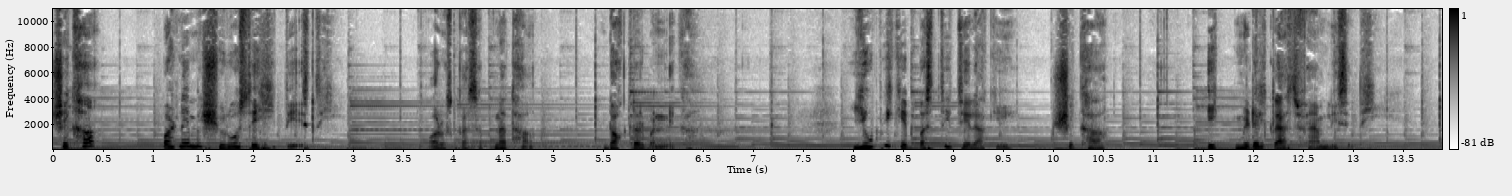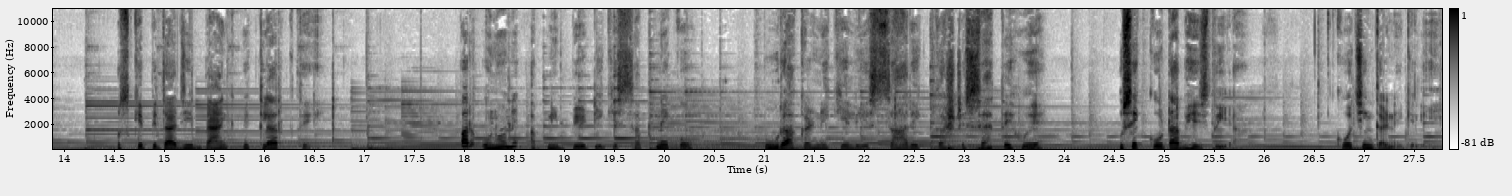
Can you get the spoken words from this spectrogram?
शिखा पढ़ने में शुरू से ही तेज थी और उसका सपना था डॉक्टर बनने का। यूपी के बस्ती जिला की शिखा एक मिडिल क्लास फैमिली से थी। उसके पिताजी बैंक में क्लर्क थे। पर उन्होंने अपनी बेटी के सपने को पूरा करने के लिए सारे कष्ट सहते हुए उसे कोटा भेज दिया कोचिंग करने के लिए।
